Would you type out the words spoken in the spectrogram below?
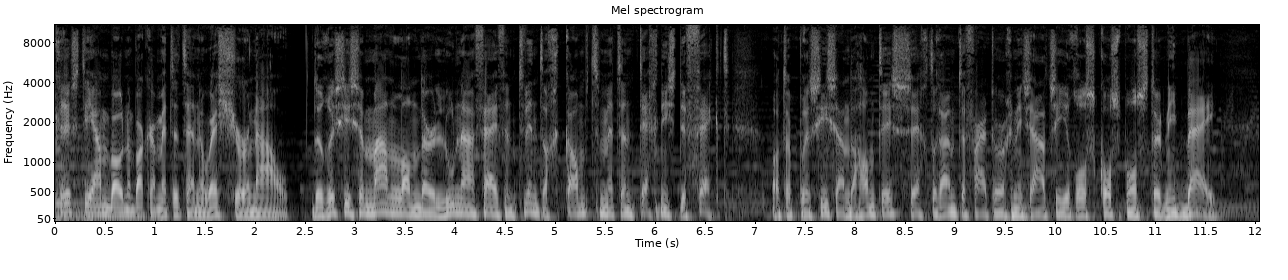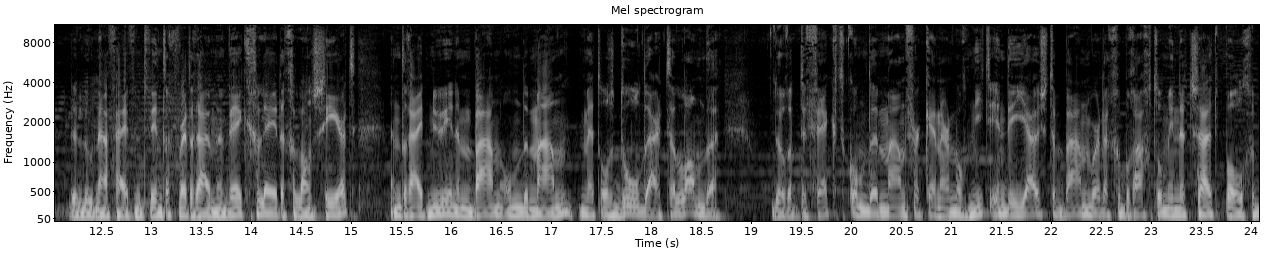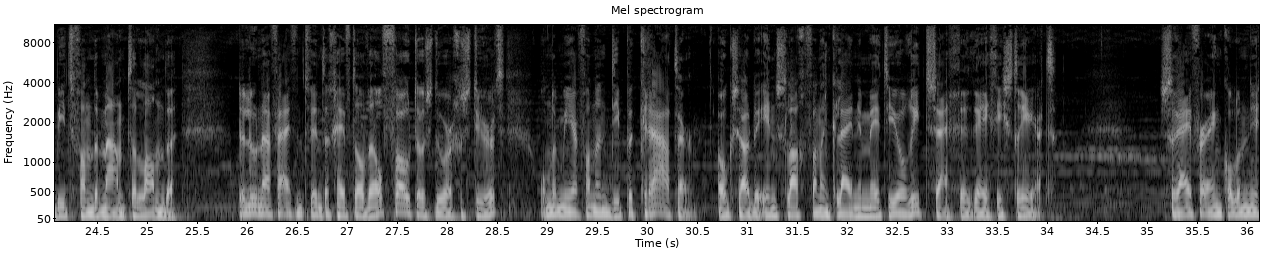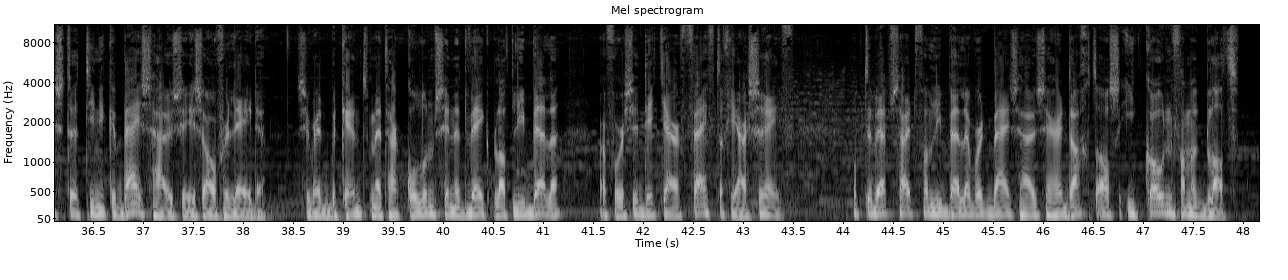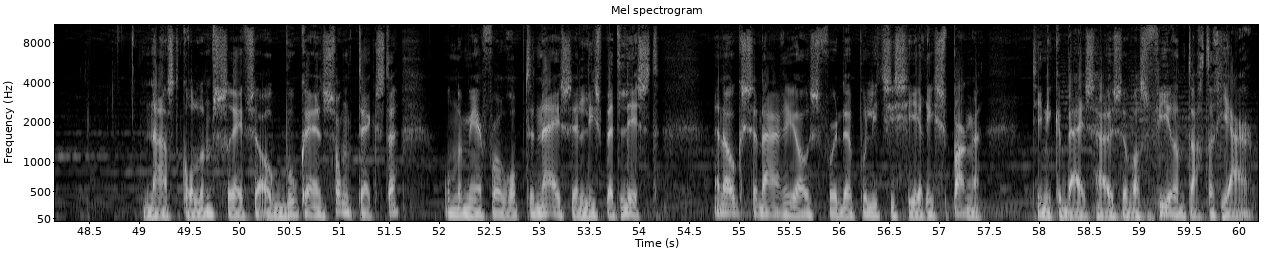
Christian Bonenbakker met het NOS Journaal. De Russische maanlander Luna 25 kampt met een technisch defect. Wat er precies aan de hand is, zegt ruimtevaartorganisatie Roscosmos er niet bij. De Luna 25 werd ruim een week geleden gelanceerd... en draait nu in een baan om de maan met als doel daar te landen. Door het defect kon de maanverkenner nog niet in de juiste baan worden gebracht... om in het Zuidpoolgebied van de maan te landen. De Luna 25 heeft al wel foto's doorgestuurd, onder meer van een diepe krater. Ook zou de inslag van een kleine meteoriet zijn geregistreerd. Schrijver en columniste Tineke Bijshuizen is overleden. Ze werd bekend met haar columns in het weekblad Libelle... waarvoor ze dit jaar 50 jaar schreef. Op de website van Libelle wordt Bijshuizen herdacht als icoon van het blad. Naast columns schreef ze ook boeken en songteksten... onder meer voor Rob de Nijs en Lisbeth List... En ook scenario's voor de politieserie Spangen. Tineke Bijshuizen was 84 jaar.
